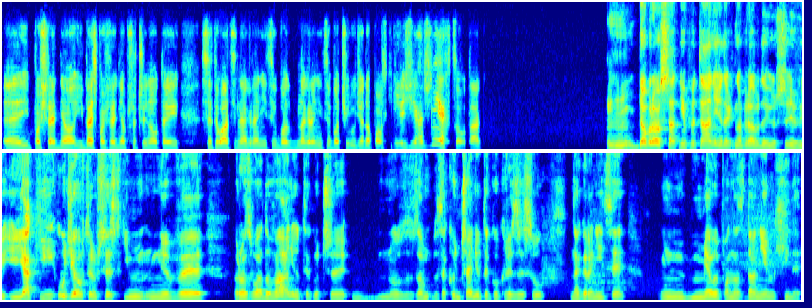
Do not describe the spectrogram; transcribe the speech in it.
e, pośrednio i bezpośrednio przyczyną tej sytuacji na granicy, bo, na granicy, bo ci ludzie do Polski jeździć nie chcą, tak? Mhm. Dobra, ostatnie pytanie tak naprawdę już. Jaki udział w tym wszystkim w rozładowaniu tego, czy no, za, zakończeniu tego kryzysu na granicy m, miały Pana zdaniem Chiny?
